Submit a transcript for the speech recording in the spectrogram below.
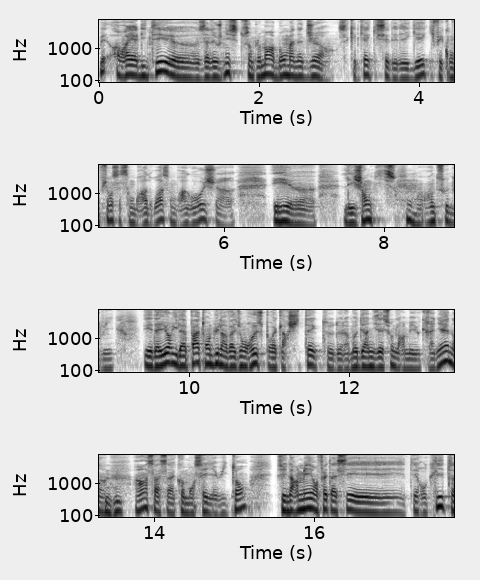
Mais en réalité, euh, Zalojny, c'est tout simplement un bon manager. C'est quelqu'un qui s'est délégué, qui fait confiance à son bras droit, son bras gauche, euh, et euh, les gens qui sont en dessous de lui. Et d'ailleurs, il n'a pas attendu l'invasion russe pour être l'architecte de la modernisation de l'armée ukrainienne. Mhm. hein, ça, ça a commencé il y a huit ans. C'est une armée en fait assez hétéroclite,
